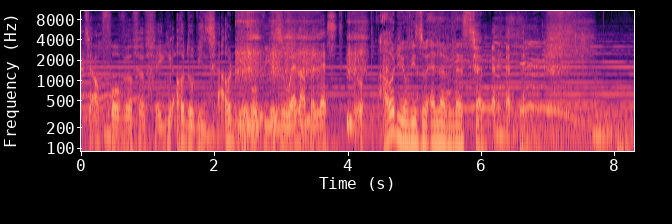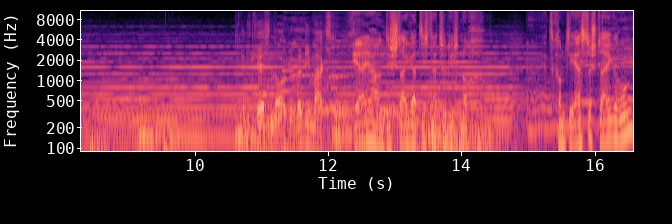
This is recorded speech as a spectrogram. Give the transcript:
Gibt es ja auch Vorwürfe wegen Audiovis audiovisueller Belästigung. Audiovisuelle Belästigung. Die Kirchenorgel, ne, die magst du. Ja, ja, und die steigert sich natürlich noch. Jetzt kommt die erste Steigerung.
